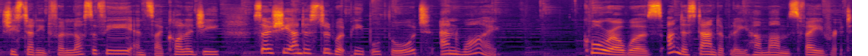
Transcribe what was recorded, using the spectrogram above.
She studied philosophy and psychology, so she understood what people thought and why. Cora was, understandably, her mum's favourite,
